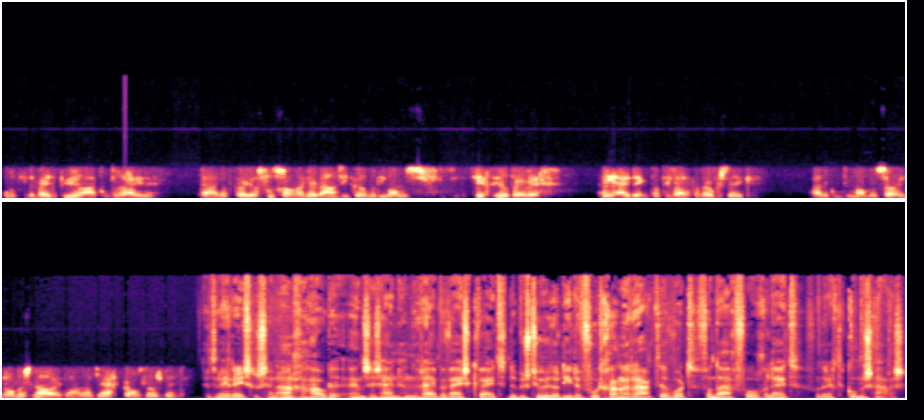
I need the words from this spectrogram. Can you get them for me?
100 km per uur aankomt rijden. Ja, dat kan je als voetganger nooit aanzien komen. Die man zicht heel ver weg. En hij denkt dat hij veilig kan oversteken. Maar dan komt die man met zo'n enorme snelheid aan dat je eigenlijk kansloos bent. De twee racers zijn aangehouden en ze zijn hun rijbewijs kwijt. De bestuurder die de voetganger raakte wordt vandaag voorgeleid voor de rechtercommissaris.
